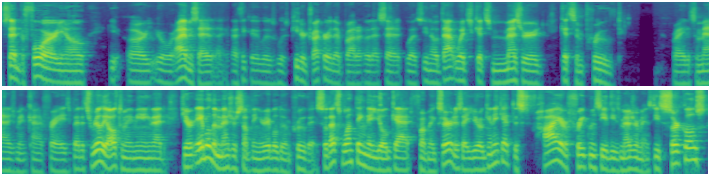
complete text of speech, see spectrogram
said before, you know, or, or I haven't said it. I think it was was Peter Drucker that brought it or that said it was you know that which gets measured gets improved right? It's a management kind of phrase, but it's really ultimately meaning that if you're able to measure something, you're able to improve it. So that's one thing that you'll get from Xert is that you're going to get this higher frequency of these measurements. These circles,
